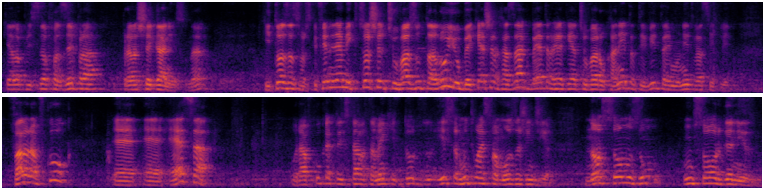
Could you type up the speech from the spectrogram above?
que ela precisa fazer para ela chegar nisso, né? que todas as forças. Que fim nem miktsó shel tshuva zutalu tá e o bekesher hazak be'etra rekia tshuva ruchanit, ativita, imunit ve'asichlit. Fala Rav Kuk, é, é, essa... O Rav Kuk acreditava também que todos... Isso é muito mais famoso hoje em dia. Nós somos um, um só organismo.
